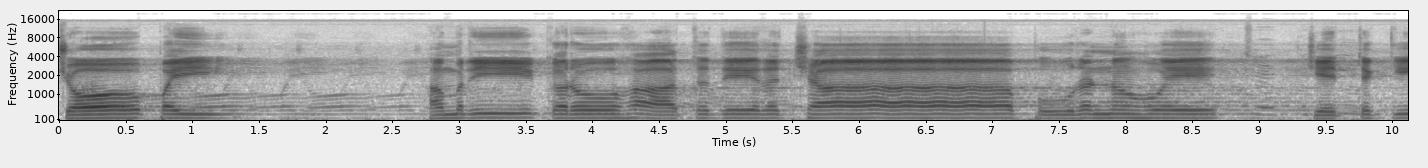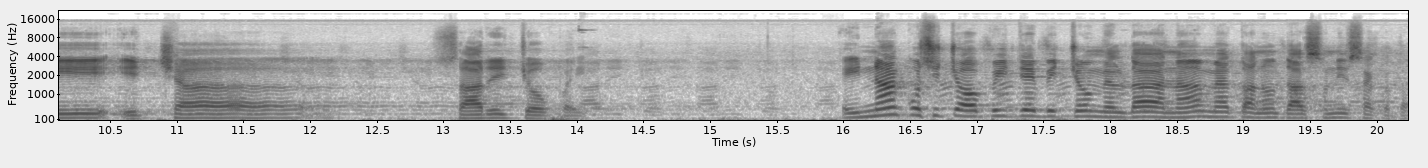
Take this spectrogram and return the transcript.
ਚੌਪਈ, ਹਮਰੀ ਕਰੋ ਹਾਥ ਦੇ ਰਛਾ, ਪੂਰਨ ਹੋਏ ਚਿੱਤ ਕੀ ਇੱਛਾ। ਸਾਰੀ ਚੌਪਈ। ਇੰਨਾ ਕੁਛ ਚੌਪੀ ਦੇ ਵਿੱਚੋਂ ਮਿਲਦਾ ਨਾ, ਮੈਂ ਤੁਹਾਨੂੰ ਦੱਸ ਨਹੀਂ ਸਕਦਾ।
